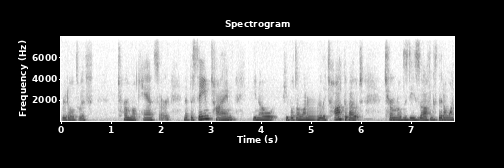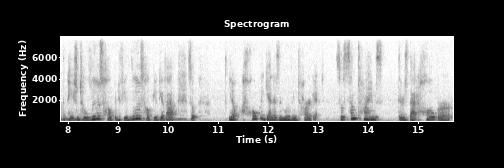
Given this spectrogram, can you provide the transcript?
riddled with terminal cancer. And at the same time, you know, people don't want to really talk about terminal diseases often because they don't want the patient to lose hope. And if you lose hope, you give up. So, you know, hope again is a moving target. So sometimes there's that hope or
